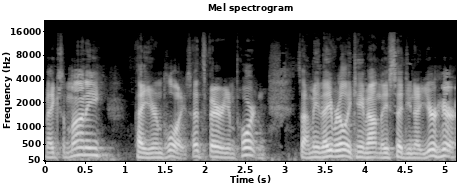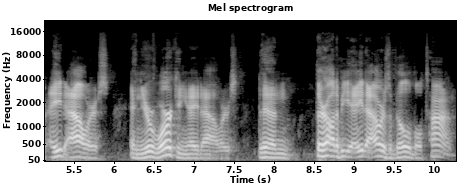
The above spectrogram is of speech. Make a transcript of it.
make some money, pay your employees. That's very important. So, I mean, they really came out and they said, you know, you're here eight hours and you're working eight hours, then there ought to be eight hours of billable time.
